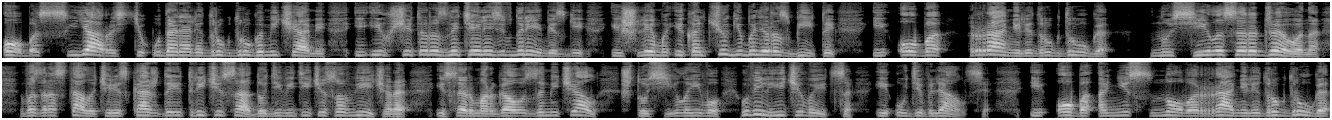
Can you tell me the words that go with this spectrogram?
оба с яростью ударяли друг друга мечами, и их щиты разлетелись в дребезги, и шлемы и кольчуги были разбиты, и оба ранили друг друга. Но сила сэра Джеуэна возрастала через каждые три часа до девяти часов вечера, и сэр Маргаус замечал, что сила его увеличивается, и удивлялся. И оба они снова ранили друг друга,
